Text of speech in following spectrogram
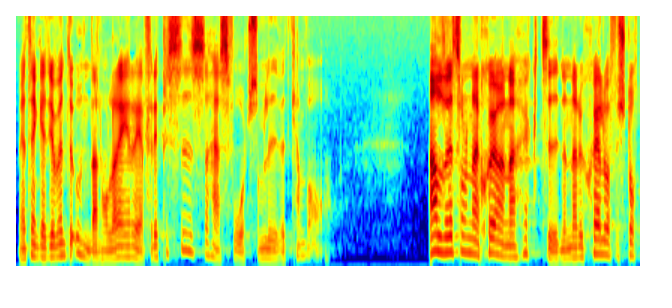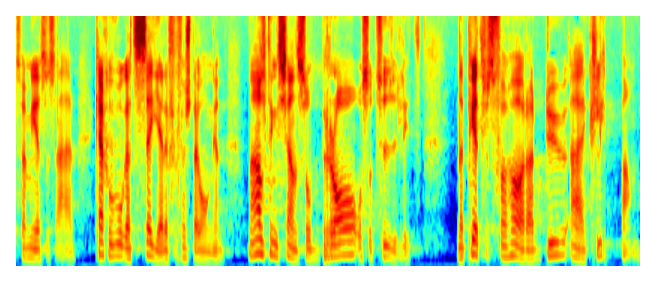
Men jag tänker att jag vill inte undanhålla er det, för det är precis så här svårt som livet kan vara. Alldeles från den här sköna högtiden när du själv har förstått vem Jesus är, kanske vågat säga det för första gången, när allting känns så bra och så tydligt. När Petrus får höra, du är klippan.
